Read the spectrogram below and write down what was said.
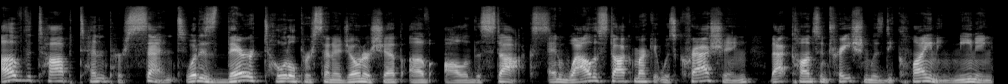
of the top 10%, what is their total percentage ownership of all of the stocks? And while the stock market was crashing, that concentration was declining, meaning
